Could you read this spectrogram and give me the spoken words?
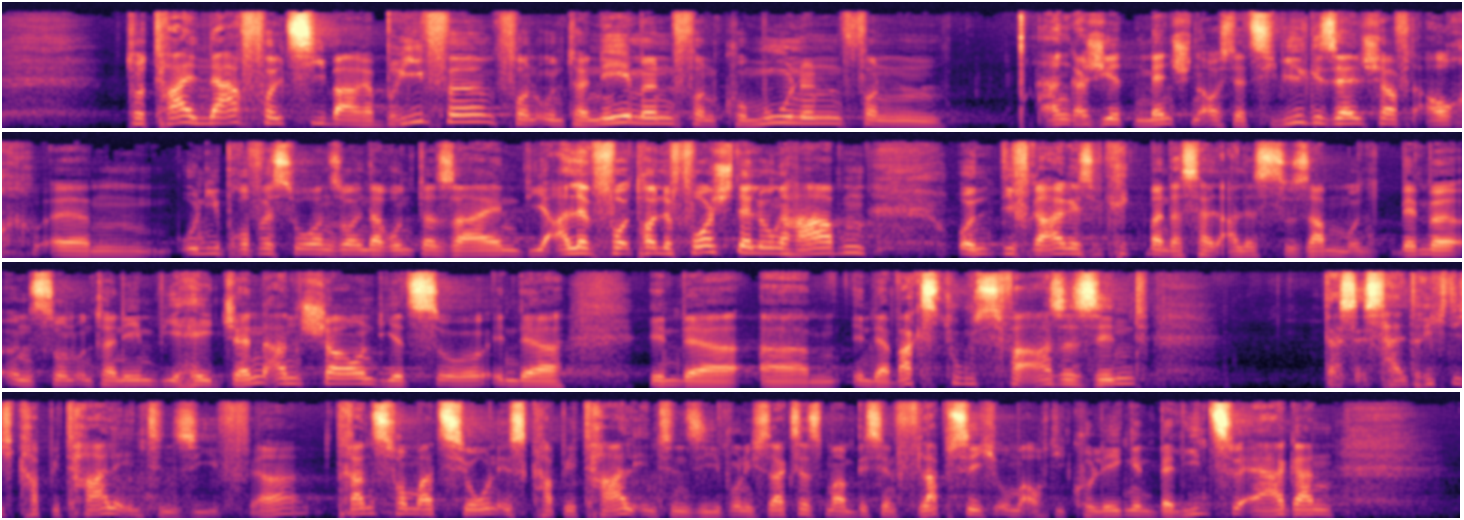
total nachvollziehbare Briefe von Unternehmen, von Kommunen, von engagierten Menschen aus der Zivilgesellschaft, auch ähm, Uniprofessoren sollen darunter sein, die alle tolle Vorstellungen haben. Und die Frage ist, wie kriegt man das halt alles zusammen? Und wenn wir uns so ein Unternehmen wie HeyGen anschauen, die jetzt so in der, in der, ähm, in der Wachstumsphase sind, das ist halt richtig kapitalintensiv. Ja? Transformation ist kapitalintensiv. Und ich sage es jetzt mal ein bisschen flapsig, um auch die Kollegen in Berlin zu ärgern.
